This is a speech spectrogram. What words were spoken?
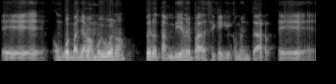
eh, un buen Banyama muy bueno, pero también me parece que hay que comentar eh,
